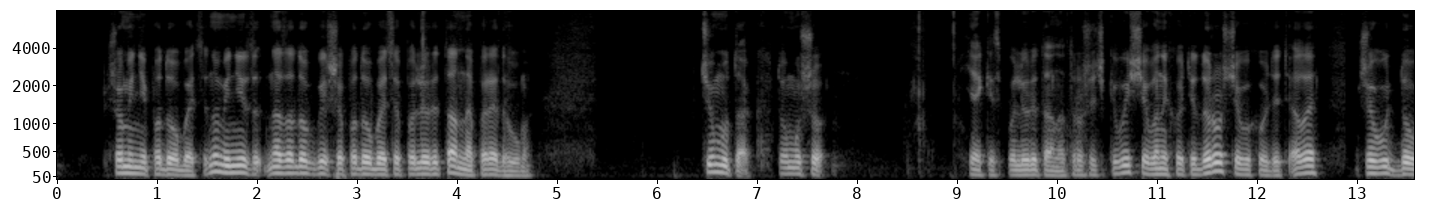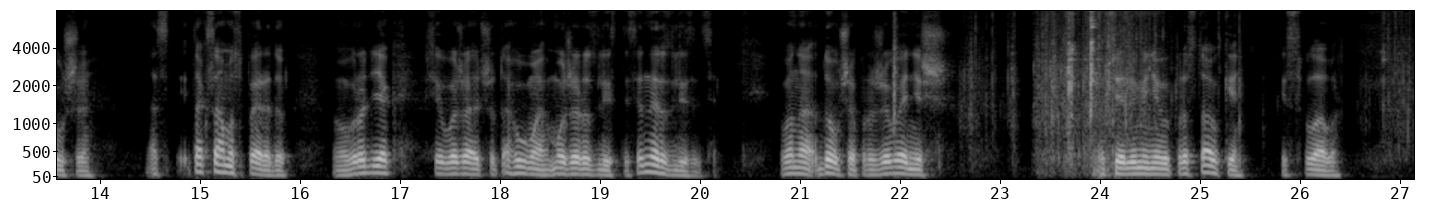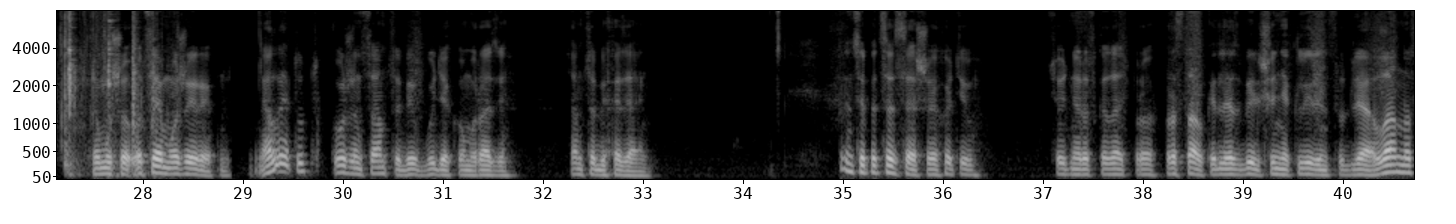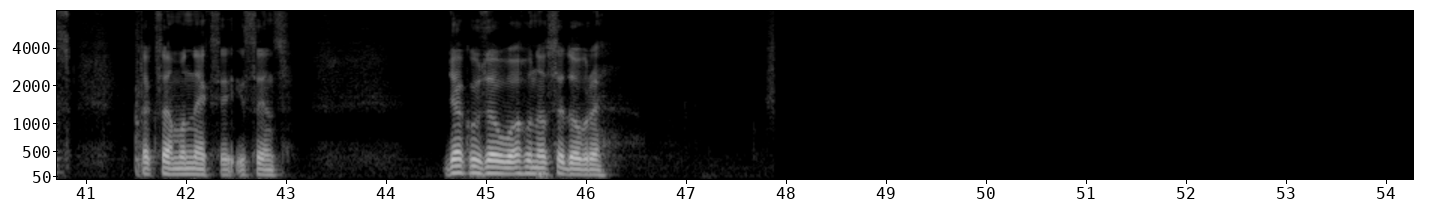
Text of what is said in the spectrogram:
що мені подобається. Ну, мені на задок більше подобається поліуретан, наперед гума. Чому так? Тому що якість поліуретану трошечки вище, вони хоч і дорожче виходять, але живуть довше. Так само спереду. Вроді як всі вважають, що та гума може розлізтися. Не розлізеться. Вона довше проживе, ніж оці алюмінієві проставки із сплава. Тому що оце може і репнути. Але тут кожен сам собі в будь-якому разі, сам собі хазяїн. В принципі, це все, що я хотів сьогодні розказати про проставки для збільшення кліренсу для Lanos, так само Nexia і Sense. Дякую за увагу. На все добре.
